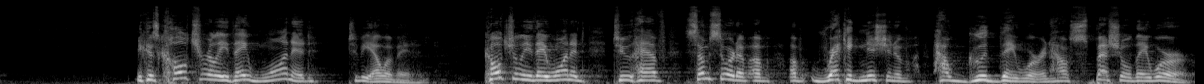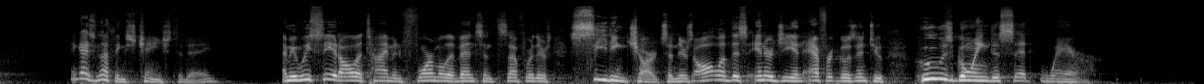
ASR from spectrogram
Because culturally, they wanted to be elevated. Culturally, they wanted to have some sort of, of, of, recognition of how good they were and how special they were. And guys, nothing's changed today. I mean, we see it all the time in formal events and stuff where there's seating charts and there's all of this energy and effort goes into who's going to sit where.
